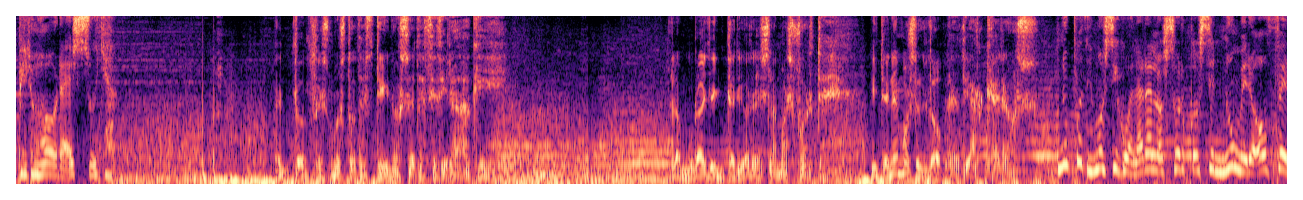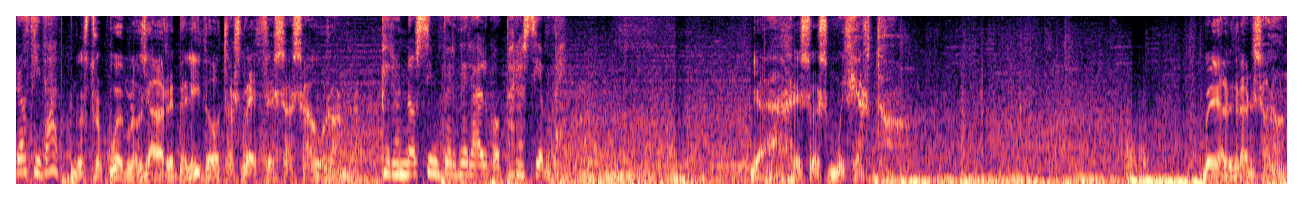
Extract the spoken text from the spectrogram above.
pero ahora es suya. Entonces nuestro destino se decidirá aquí. La muralla interior es la más fuerte y tenemos el doble de arqueros. No podemos igualar a los orcos en número o ferocidad, Nuestro pueblo ya ha repelido otras veces a Sauron. pero no sin perder algo para siempre. Ya, eso es muy cierto. Ve al gran salón.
